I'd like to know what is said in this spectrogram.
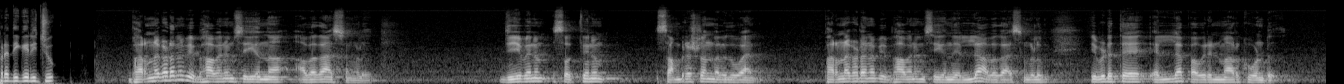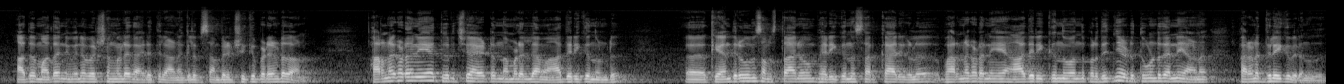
പ്രതികരിച്ചു. ഭരണഘടന വിഭാവനം ചെയ്യുന്ന അവകാശങ്ങൾ ജീവനും സ്വത്തിനും സംരക്ഷണം നൽകുവാൻ ഭരണഘടന വിഭാവനം ചെയ്യുന്ന എല്ലാ അവകാശങ്ങളും ഇവിടുത്തെ എല്ലാ പൗരന്മാർക്കും ഉണ്ട്. അത് മതന്യൂനപക്ഷങ്ങളുടെ കാര്യത്തിലാണെങ്കിലും സംരക്ഷിക്കപ്പെടേണ്ടതാണ്. ഭരണഘടനയെ തീർച്ചയായിട്ടും നമ്മളെല്ലാം ആദരിക്കുന്നുണ്ട്. കേന്ദ്രവും സംസ്ഥാനവും ഭരിക്കുന്ന സർക്കാരുകൾ ഭരണഘടനയെ ആദരിക്കുന്നുവെന്ന് പ്രതിജ്ഞ എടുത്തുകൊണ്ട് തന്നെയാണ് ഭരണത്തിലേക്ക് വരുന്നത്.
